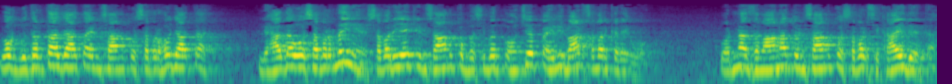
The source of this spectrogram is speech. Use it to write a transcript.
وقت گزرتا جاتا ہے، انسان کو صبر ہو جاتا ہے۔ لہذا وہ صبر نہیں ہے۔ صبر یہ کہ انسان کو مصیبت پہنچے، پہلی بار صبر کرے وہ۔ ورنہ زمانہ تو انسان کو صبر سکھائی دیتا ہے۔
